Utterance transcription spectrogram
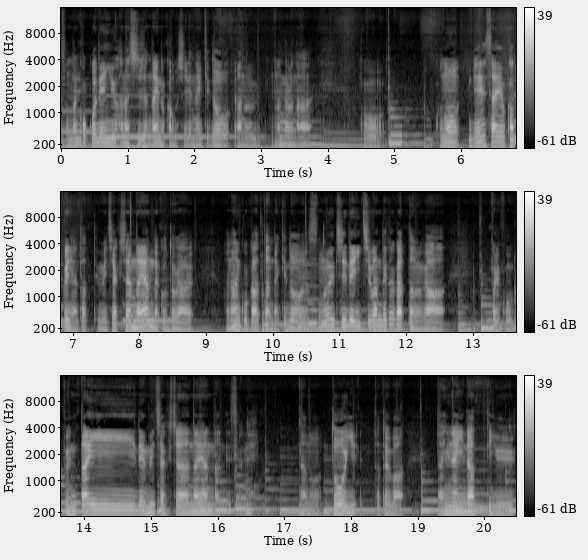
そんなここで言う話じゃないのかもしれないけどあのなんだろうなこうこの連載を書くにあたってめちゃくちゃ悩んだことが何個かあったんだけどそのうちで一番でかかったのがっぱりこう文体でめちゃくちゃ悩んだんですよね。あのどういう例えば「何々だ」っていう、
